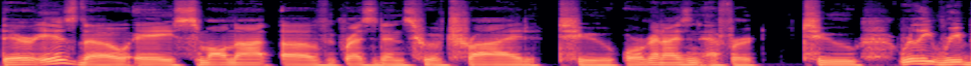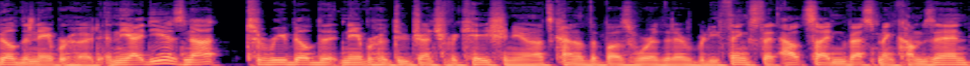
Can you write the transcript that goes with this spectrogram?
There is, though, a small knot of residents who have tried to organize an effort to really rebuild the neighborhood. And the idea is not to rebuild the neighborhood through gentrification. You know, that's kind of the buzzword that everybody thinks that outside investment comes in,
